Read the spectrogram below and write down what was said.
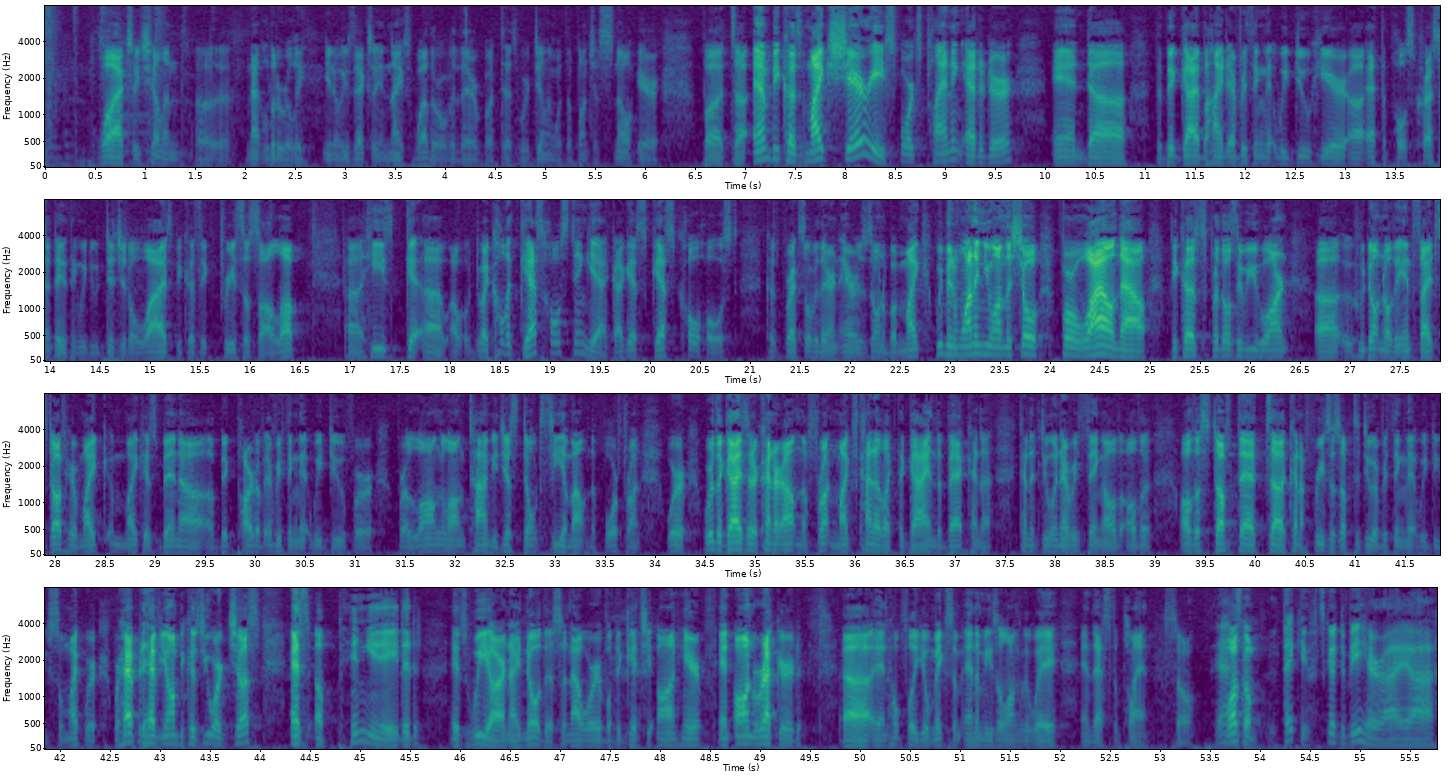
Well, actually chilling, uh, not literally. You know, he's actually in nice weather over there, but as we're dealing with a bunch of snow here. But uh, M because Mike Sherry, sports planning editor, and uh, the big guy behind everything that we do here uh, at the Post Crescent, anything we do digital wise, because it frees us all up. Uh, he's ge- uh, do I call it guest hosting? Yeah, I guess guest co-host because Brett's over there in Arizona. But Mike, we've been wanting you on the show for a while now because for those of you who aren't uh, who don't know the inside stuff here, Mike Mike has been a, a, big part of everything that we do for, for a long, long time. You just don't see him out in the forefront. We're we're the guys that are kind of out in the front. And Mike's kind of like the guy in the back, kind of kind of doing everything, all the all the all the stuff that uh, kind of frees us up to do everything that we do. So Mike, we're we're happy to have you on because you are just as opinionated as we are, and I know this, so now we're able to get you on here and on record, uh, and hopefully you'll make some enemies along the way, and that's the plan. So, yeah, welcome. Thank you. It's good to be here. I uh,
